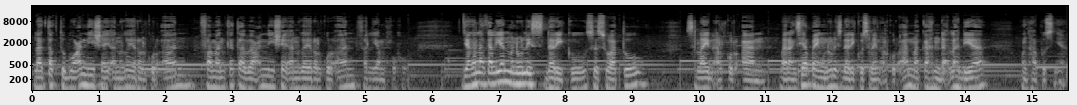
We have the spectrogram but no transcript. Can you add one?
لا تكتبوا عني شيئا غير القرآن فمن كتب عني شيئا غير القرآن فليمحه Janganlah kalian menulis dariku sesuatu selain Al-Quran. Barang siapa yang menulis dariku selain Al-Quran, maka hendaklah dia menghapusnya.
